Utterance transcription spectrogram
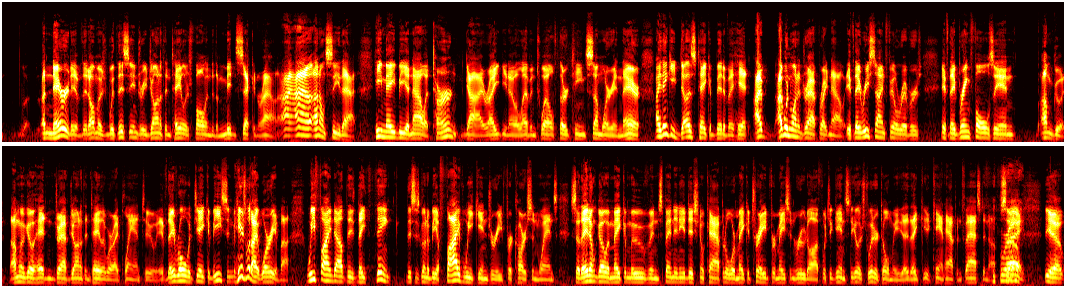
a narrative that almost with this injury, Jonathan Taylor's fallen to the mid second round. I, I I don't see that. He may be a now a turn guy, right? You know, 11, 12, 13, somewhere in there. I think he does take a bit of a hit. I I wouldn't want to draft right now. If they re-sign Phil Rivers, if they bring Foles in, I'm good. I'm going to go ahead and draft Jonathan Taylor where I plan to. If they roll with Jacob Eason, here's what I worry about. We find out that they think this is going to be a five week injury for Carson Wentz, so they don't go and make a move and spend any additional capital or make a trade for Mason Rudolph, which again, Steelers Twitter told me that they, it can't happen fast enough. Right. So, you know,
